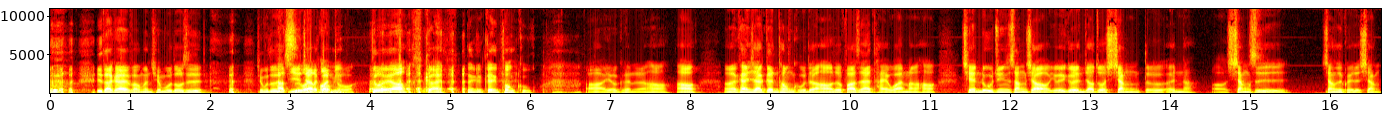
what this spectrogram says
一打开房门，全部都是，全部都是吉野家的罐头。对啊，看那个更痛苦啊，有可能哈。好。我们来看一下更痛苦的哈，就发生在台湾了哈。前陆军上校有一个人叫做向德恩呐，呃，向是向日葵的向，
